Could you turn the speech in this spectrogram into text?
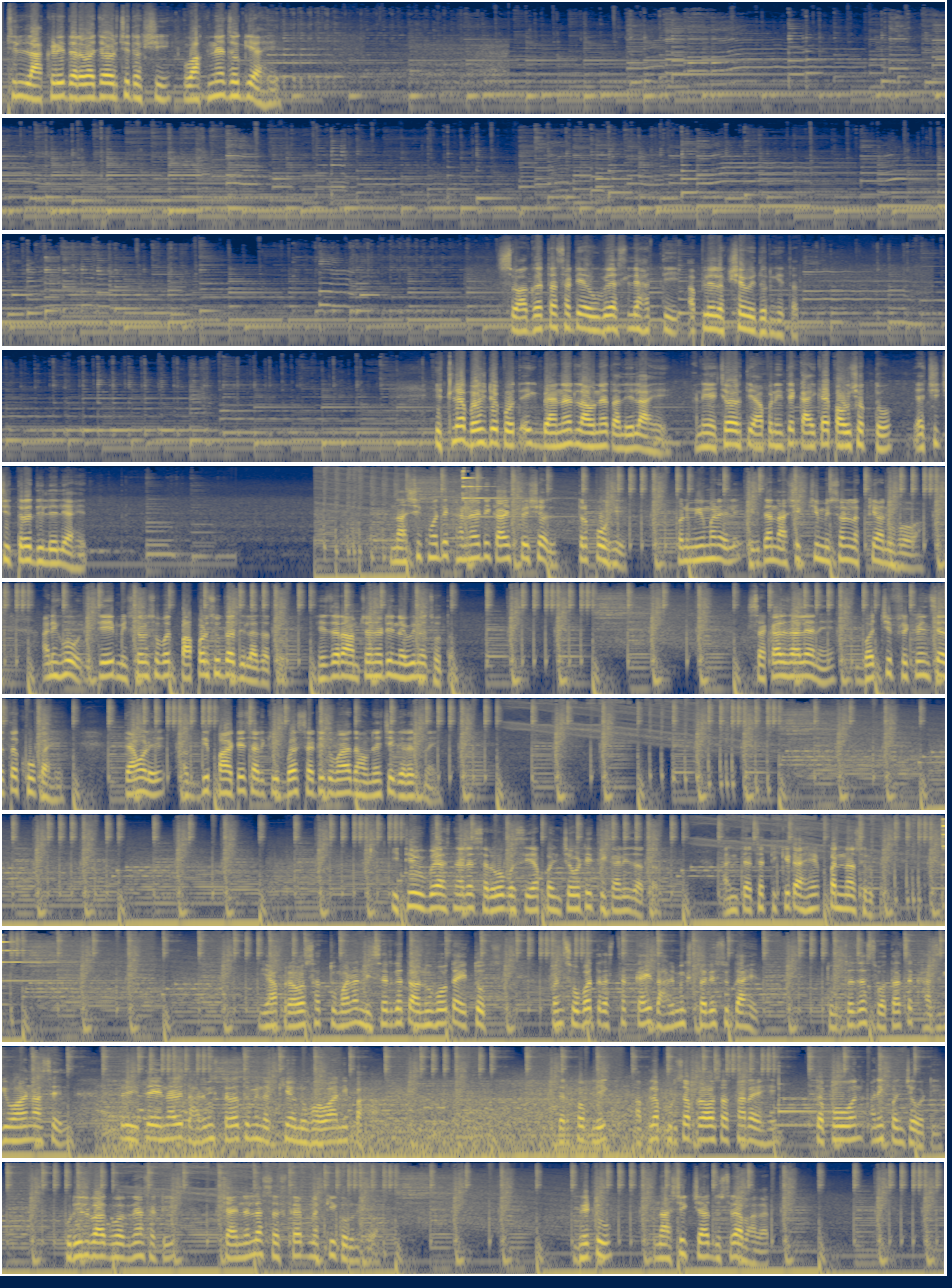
येथील लाकडी दरवाजावरची नक्षी वाकण्याजोगी आहे. स्वागतासाठी उभे असलेले हत्ती आपले लक्ष वेधून घेतात. इथल्या बस डेपोत एक बॅनर लावण्यात आलेला आहे आणि याच्यावरती आपण इथे काय काय पाहू शकतो याची चित्र दिलेली आहेत. नाशिकमध्ये खाण्यासाठी काय स्पेशल तर पोहे. पण मी म्हणेल एकदा नाशिकची मिसळ नक्की अनुभवा. आणि हो इथे मिसळसोबत पापडसुद्धा दिला जातो. हे जरा आमच्यासाठी नवीनच होतं. सकाळ झाल्याने बसची फ्रिक्वेन्सी आता खूप आहे. त्यामुळे अगदी पहाटेसारखी बससाठी तुम्हाला धावण्याची गरज नाही. इथे उभे असणाऱ्या सर्व बसी या पंचवटी ठिकाणी जातात. आणि त्याचं तिकीट आहे पन्नास रुपये. या प्रवासात तुम्हाला निसर्ग तर अनुभवता येतोच पण सोबत रस्त्यात काही धार्मिक स्थळे सुद्धा आहेत. तुमचं जर स्वतःचं खाजगी वाहन असेल तर इथे येणारी धार्मिक स्थळं तुम्ही नक्की अनुभवा आणि पहा. तर पब्लिक आपला पुढचा प्रवास असणार आहे तपोवन आणि पंचवटी. पुढील भाग बघण्यासाठी चॅनलला सबस्क्राईब नक्की करून ठेवा. भेटू नाशिकच्या दुसऱ्या भागात.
